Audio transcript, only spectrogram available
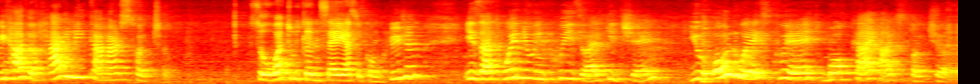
We have a highly chiral structure. So what we can say as a conclusion is that when you increase the alkyl chain, you always create more chiral structure.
